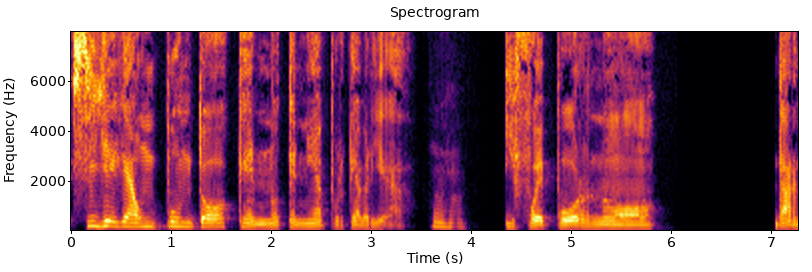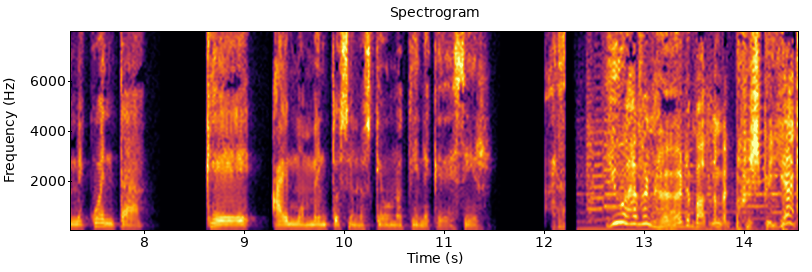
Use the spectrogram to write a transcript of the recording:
sí llegué a un punto que no tenía por qué haber llegado. Y fue por no darme cuenta que hay momentos en los que uno tiene que decir, You haven't heard about the McCrispy yet.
